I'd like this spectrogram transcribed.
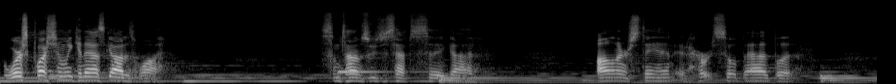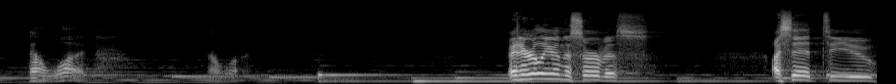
The worst question we can ask God is why. Sometimes we just have to say, God, I don't understand. It hurts so bad, but now what? Now what? And earlier in the service, I said to you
